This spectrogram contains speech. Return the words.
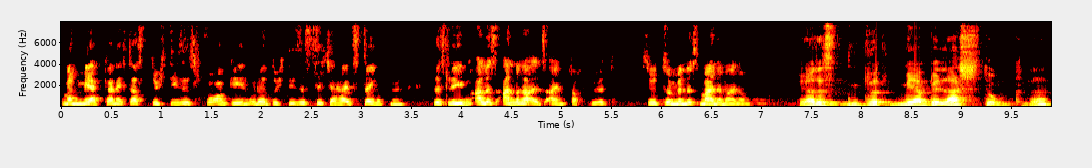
man merkt gar nicht, dass durch dieses Vorgehen oder durch dieses Sicherheitsdenken das Leben alles andere als einfach wird. So zumindest meine Meinung. Ja, das wird mehr Belastung. Ne?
